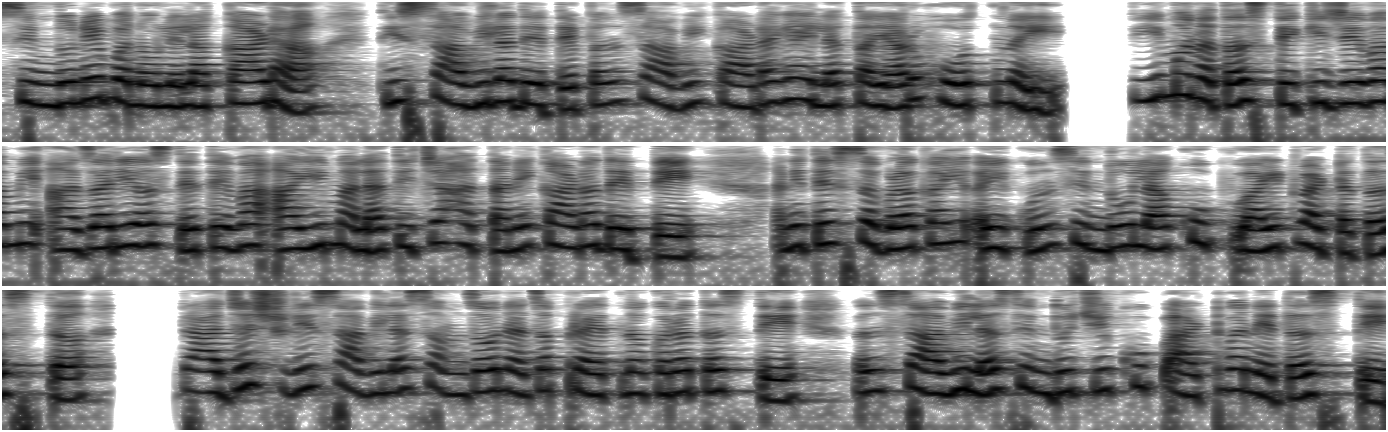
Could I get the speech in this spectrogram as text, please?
सिंधूने बनवलेला काढा ती सावीला देते पण सावी काढा घ्यायला तयार होत नाही. ती म्हणत असते की जेव्हा मी आजारी असते तेव्हा आई मला तिच्या हाताने काढा देते आणि ते सगळं काही ऐकून सिंधूला खूप वाईट वाटत असतं. राजश्री सावीला समजवण्याचा प्रयत्न करत असते पण सावीला सिंधूची खूप आठवण येत असते.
